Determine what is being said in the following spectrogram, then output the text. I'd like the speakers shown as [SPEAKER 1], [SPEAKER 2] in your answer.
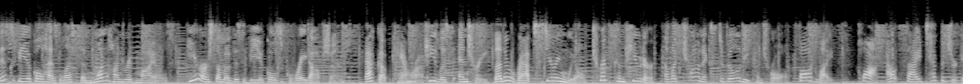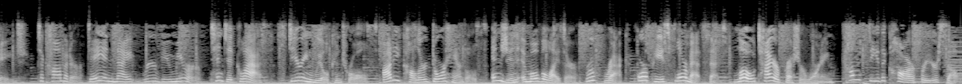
[SPEAKER 1] This vehicle has less than 100 miles. Here are some of this vehicle's great options. Backup camera, keyless entry, leather wrapped steering wheel, trip computer, electronic stability control, fog lights, clock, outside temperature gauge, tachometer, day and night rear view mirror, tinted glass, steering wheel controls, body color door handles, engine immobilizer, roof rack, four-piece floor mat set, low tire pressure warning. Come see the car for yourself.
